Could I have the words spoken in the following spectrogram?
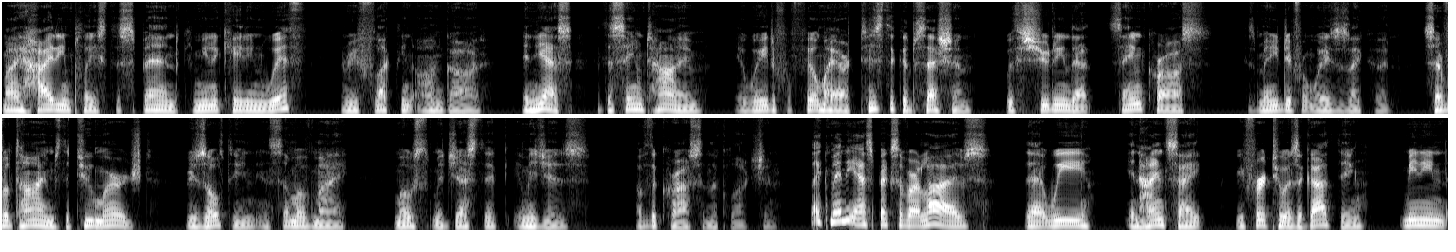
my hiding place to spend communicating with and reflecting on God. And yes, at the same time, a way to fulfill my artistic obsession with shooting that same cross as many different ways as I could. Several times the two merged, resulting in some of my most majestic images of the cross in the collection. Like many aspects of our lives that we, in hindsight, referred to as a God thing, meaning,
